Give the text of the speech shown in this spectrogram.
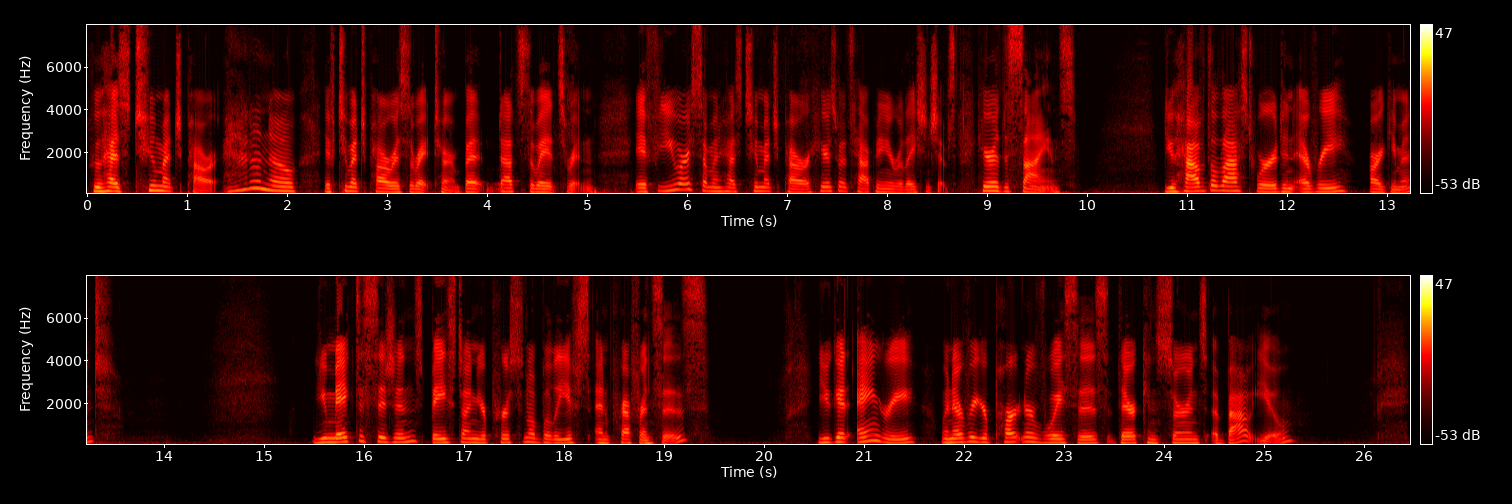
who has too much power, and I don't know if too much power is the right term, but that's the way it's written. If you are someone who has too much power, here's what's happening in your relationships. Here are the signs. You have the last word in every argument. You make decisions based on your personal beliefs and preferences. You get angry whenever your partner voices their concerns about you.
